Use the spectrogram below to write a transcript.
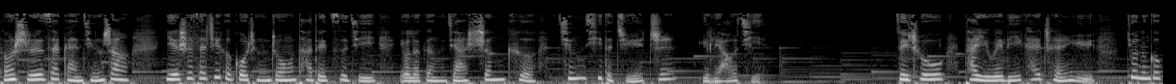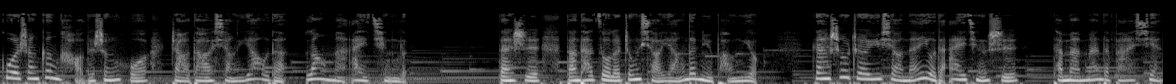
同时，在感情上，也是在这个过程中，他对自己有了更加深刻、清晰的觉知与了解。最初，他以为离开陈宇就能够过上更好的生活，找到想要的浪漫爱情了。但是，当他做了钟小阳的女朋友，感受着与小男友的爱情时，他慢慢的发现，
